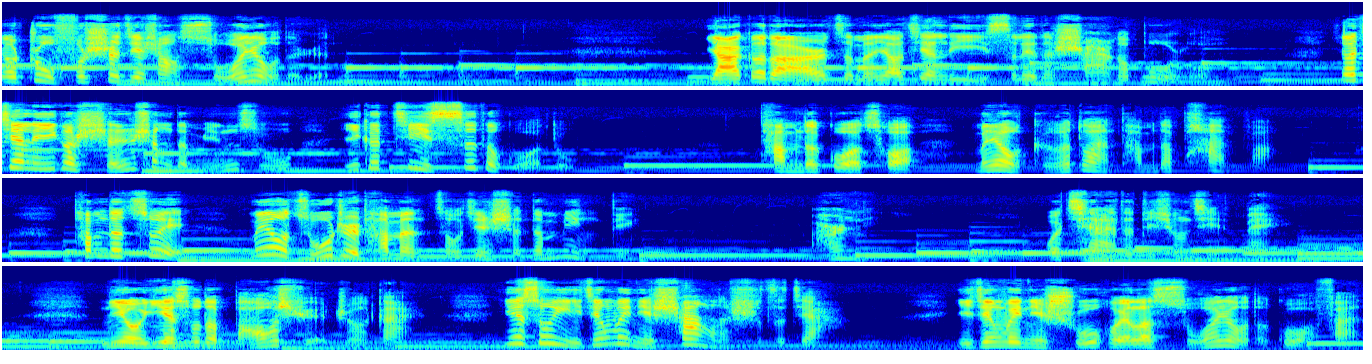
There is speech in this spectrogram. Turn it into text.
要祝福世界上所有的人。雅各的儿子们要建立以色列的十二个部落，要建立一个神圣的民族，一个祭司的国度。他们的过错没有隔断他们的盼望，他们的罪没有阻止他们走进神的命定。而你，我亲爱的弟兄姐妹，你有耶稣的宝血遮盖，耶稣已经为你上了十字架，已经为你赎回了所有的过犯，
